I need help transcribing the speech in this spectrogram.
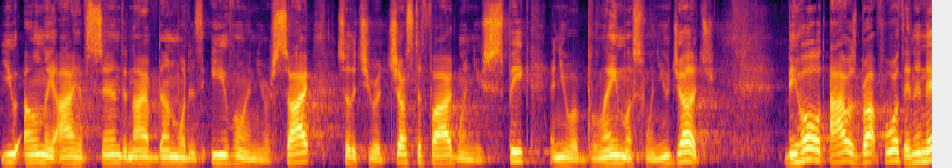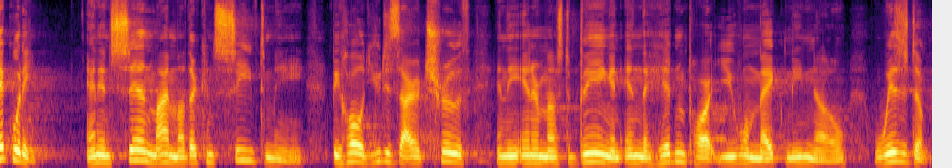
you only, I have sinned, and I have done what is evil in your sight, so that you are justified when you speak, and you are blameless when you judge. Behold, I was brought forth in iniquity and in sin, my mother conceived me. Behold, you desire truth in the innermost being, and in the hidden part you will make me know wisdom.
